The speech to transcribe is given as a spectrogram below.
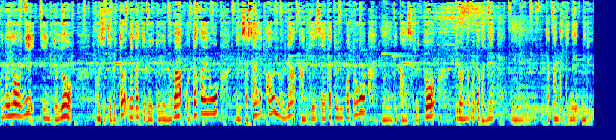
このように陰と陽、ポジティブとネガティブというのはお互いを支え合うような関係性だということを理解するといろんなことがね、え客観的に見る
